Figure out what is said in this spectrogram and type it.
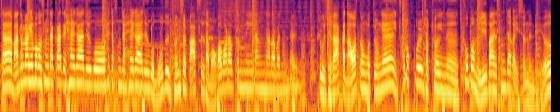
자 마지막에 먹은 상자까지 해가지고 해적 상자 해가지고 모든 전설 박스를 다 먹어버렸습니다 여러분들 그리고 제가 아까 나왔던 것 중에 초록불 적혀있는 표범 일반 상자가 있었는데요.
